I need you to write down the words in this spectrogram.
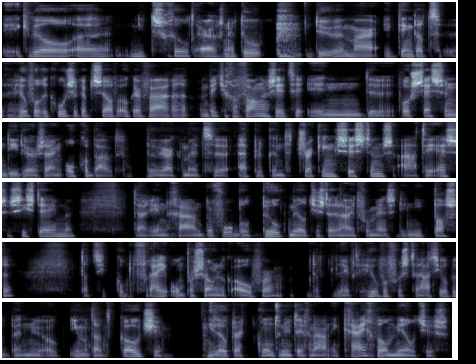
ik wil uh, niet schuld ergens naartoe duwen, maar ik denk dat heel veel recruiters, ik heb het zelf ook ervaren, een beetje gevangen zitten in de processen die er zijn opgebouwd. We werken met uh, applicant tracking systems, ATS-systemen. Daarin gaan bijvoorbeeld bulkmailtjes eruit voor mensen die niet passen. Dat komt vrij onpersoonlijk over. Dat levert heel veel frustratie op. Ik ben nu ook iemand aan het coachen. Die loopt daar continu tegenaan. Ik krijg wel mailtjes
